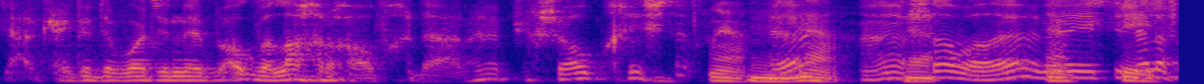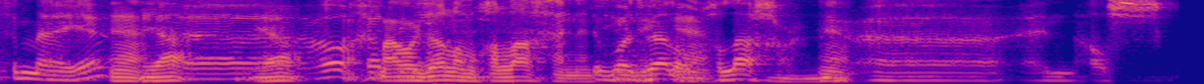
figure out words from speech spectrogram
Nou, kijk, er, er wordt in, de- ook wel lacherig over gedaan. Hè? Heb je gesopen gisteren? Ja. Ja, Ja. ja. dat zal wel, hè? Nee, je jezelf ermee, hè? Ja. Ja, Eh, ja. oh, Maar er wordt er- wel om gelachen natuurlijk. Er wordt wel ja. om gelachen. Ja. Eh, en als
